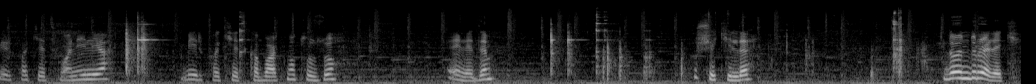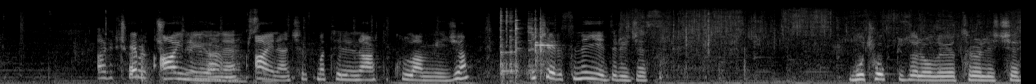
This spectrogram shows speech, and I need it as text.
Bir paket vanilya, bir paket kabartma tozu eledim. Bu şekilde döndürerek Artık hep aynı yöne, aynen çırpma telini artık kullanmayacağım. İçerisine yedireceğiz. Bu çok güzel oluyor traliçe.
